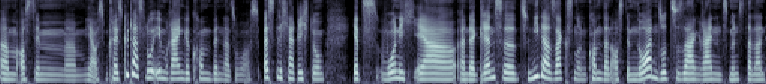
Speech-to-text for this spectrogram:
ähm, aus dem, ähm, ja, aus dem Kreis Gütersloh eben reingekommen bin, also aus östlicher Richtung. Jetzt wohne ich eher an der Grenze zu Niedersachsen und komme dann aus dem Norden sozusagen rein ins Münsterland.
